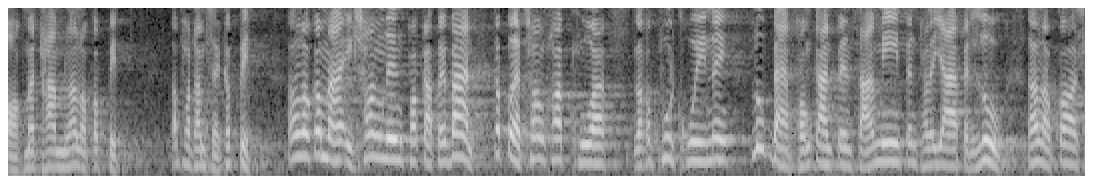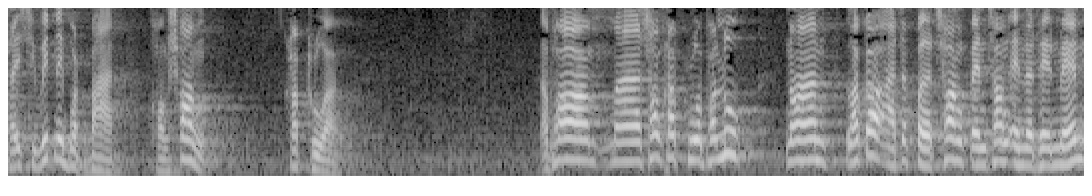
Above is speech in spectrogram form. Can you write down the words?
ออกมาทำแล้วเราก็ปิด แล้วพอทำเสร็จก็ปิด แล้วเราก็มาอีกช่องหนึ่งพอกลับไปบ้าน ก็เปิดช่องครอบครัว เราก็พูดคุยในรูปแบบของการเป็นสามีเป็นภรรยาเป็นลูก แล้วเราก็ใช้ชีวิตในบทบาทของช่องครอบครัวแต่พอมาช่องครอบครัวพอลูกนอนเราก็อาจจะเปิดช่องเป็นช่อง entertainment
